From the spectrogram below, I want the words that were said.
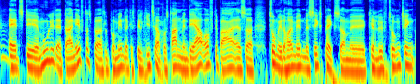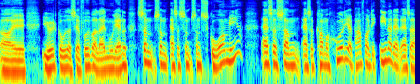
mm. at det er muligt, at der er en efterspørgsel på mænd, der kan spille guitar på stranden, men det er ofte bare altså to meter høje mænd med sixpack, som øh, kan løfte tunge ting, og øh, i øvrigt gå ud og se fodbold og alt muligt andet, som, som, altså, som, som scorer mere altså som altså kommer hurtigere i parforhold. Det ene det, altså,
